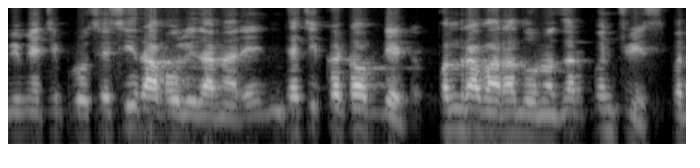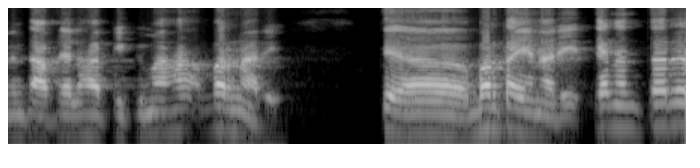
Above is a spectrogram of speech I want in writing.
विम्याची प्रोसेस ही राबवली जाणार आहे. त्याची कट ऑफ डेट पंधरा बारा दोन हजार पंचवीसपर्यंत आपल्याला हा पीक विमा हा भरणार आहे. भरता येणार. आहे त्यानंतर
